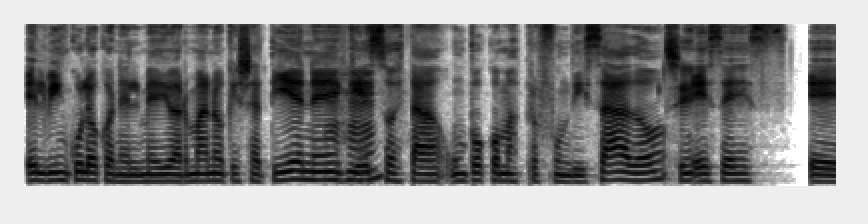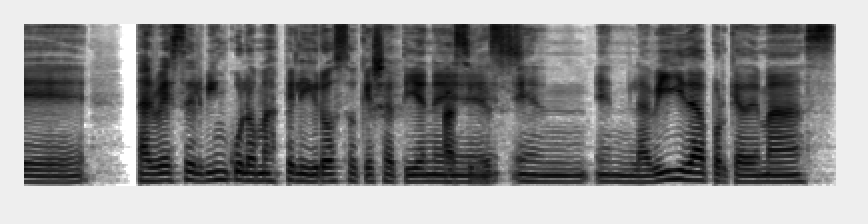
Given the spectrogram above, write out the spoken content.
el vínculo con el medio hermano que ella tiene, que eso está un poco más profundizado. Sí. Ese es eh, tal vez el vínculo más peligroso que ella tiene en, en la vida, porque además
